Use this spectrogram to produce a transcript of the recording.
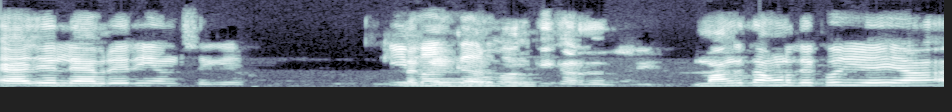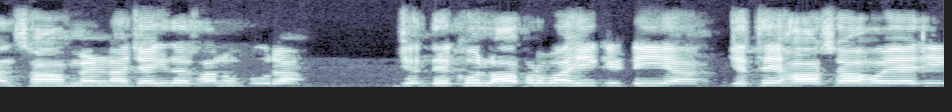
ਐਜ਼ ਏ ਲਾਇਬ੍ਰੇਰੀਅਨ ਸੀਗੇ। ਕੀ ਮੰਗ ਕਰਦੇ ਮੰਗ ਕੀ ਕਰਦੇ ਤੁਸੀਂ? ਮੰਗ ਤਾਂ ਹੁਣ ਦੇਖੋ ਜੀ ਇਹ ਆ ਇਨਸਾਫ ਮਿਲਣਾ ਚਾਹੀਦਾ ਸਾਨੂੰ ਪੂਰਾ। ਜੇ ਦੇਖੋ ਲਾਪਰਵਾਹੀ ਕਿੱਡੀ ਆ ਜਿੱਥੇ ਹਾਦਸਾ ਹੋਇਆ ਜੀ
